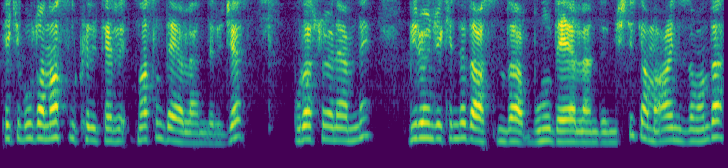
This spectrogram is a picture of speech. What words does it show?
Peki burada nasıl kriteri nasıl değerlendireceğiz? Burası önemli. Bir öncekinde de aslında bunu değerlendirmiştik ama aynı zamanda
